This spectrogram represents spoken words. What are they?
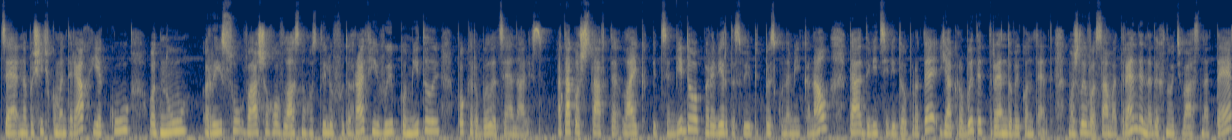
Це напишіть в коментарях, яку одну рису вашого власного стилю фотографії ви помітили, поки робили цей аналіз. А також ставте лайк під цим відео, перевірте свою підписку на мій канал та дивіться відео про те, як робити трендовий контент. Можливо, саме тренди надихнуть вас на те,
